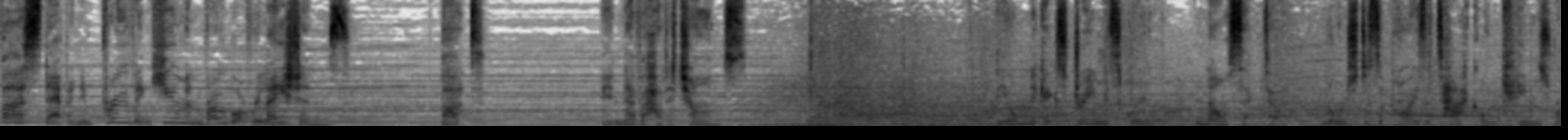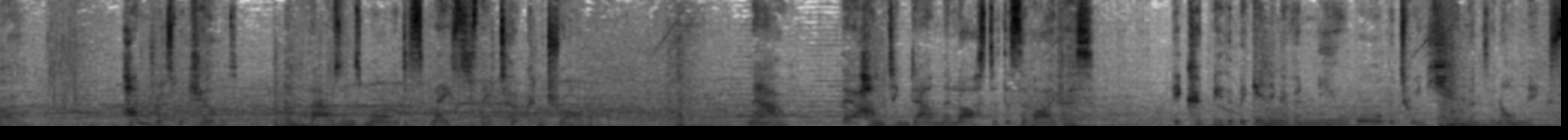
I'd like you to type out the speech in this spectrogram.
first step in improving human-robot relations. But it never had a chance. The Omnic extremist group, Null Sector, launched a surprise attack on King's Row. Hundreds were killed, and thousands more were displaced as they took control. Now, they are hunting down the last of the survivors. It could be the beginning of a new war between humans and Omnics.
